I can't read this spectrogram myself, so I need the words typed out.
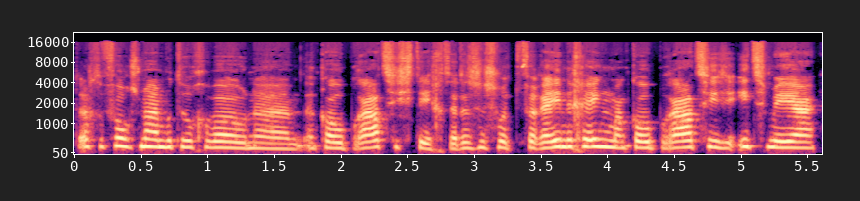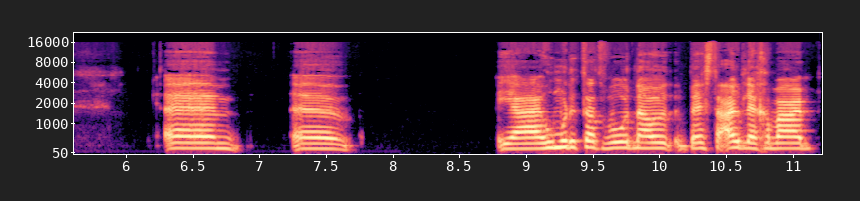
dacht ik, volgens mij moeten we gewoon eh, een coöperatie stichten. Dat is een soort vereniging, maar een coöperatie is iets meer. Ja, hoe moet ik dat woord nou het beste uitleggen? Maar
